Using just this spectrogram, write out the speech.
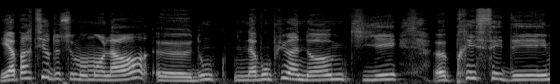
Et à partir de ce moment-là, donc nous n'avons plus un homme qui est précédé,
